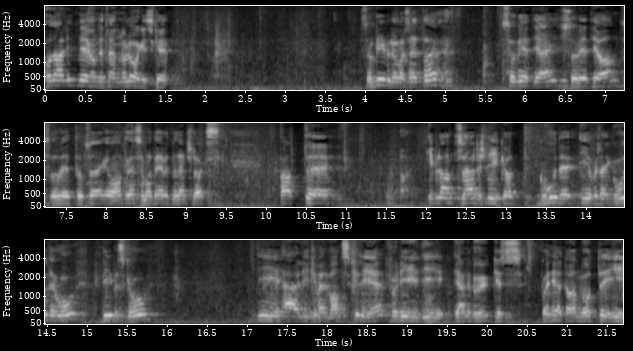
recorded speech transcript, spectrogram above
Og da litt mer om det terminologiske. Som bibeloversetter så vet jeg, så vet Jan, så vet Odd og andre som har drevet med den slags, at eh, iblant så er det slik at gode, i og for seg gode ord, bibelske ord, de er likevel vanskelige fordi de gjerne brukes på en helt annen måte i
